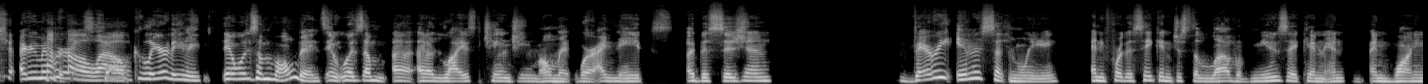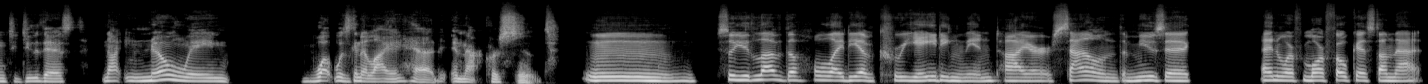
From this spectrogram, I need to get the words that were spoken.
I remember oh, wow. so clearly. It was a moment. It was a, a, a life changing moment where I made a decision very innocently and for the sake and just the love of music and, and, and wanting to do this, not knowing what was going to lie ahead in that pursuit. Mm. So you love the whole idea of creating the entire sound, the music, and we're more focused on that,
